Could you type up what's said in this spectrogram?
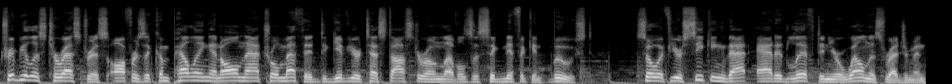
Tribulus terrestris offers a compelling and all-natural method to give your testosterone levels a significant boost. So if you're seeking that added lift in your wellness regimen,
